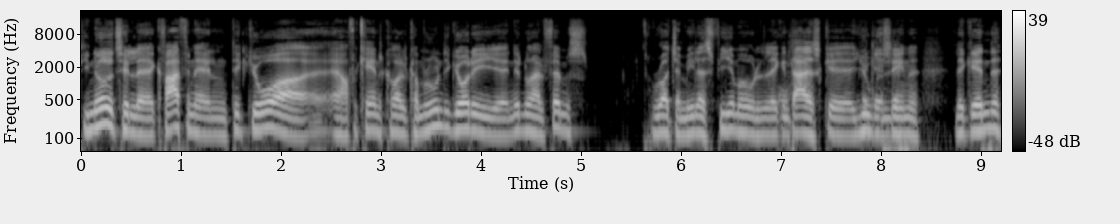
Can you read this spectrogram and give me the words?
de nåede til øh, kvartfinalen. Det gjorde øh, afrikansk hold Cameroon, det gjorde det i øh, 1990. Roger Milas fire mål, legendarisk øh, jubelscene, legende.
